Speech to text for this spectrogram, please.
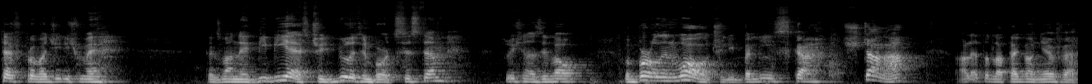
też wprowadziliśmy tak zwany BBS, czyli Bulletin Board System, który się nazywał The Berlin Wall, czyli berlińska ściana, ale to dlatego nie, że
